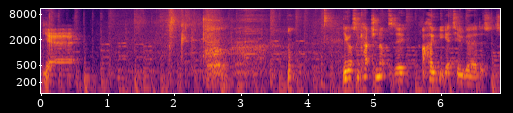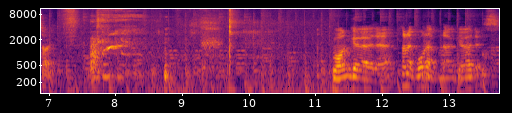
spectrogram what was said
Yeah. You got some catching up to do. I hope you get two girders. Sorry. One girder. Oh no, one up, no girders.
